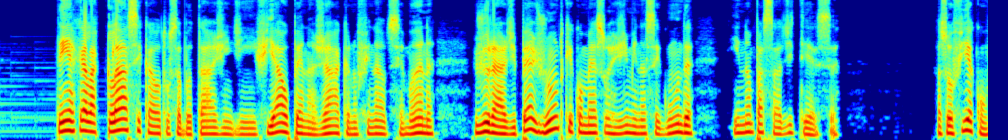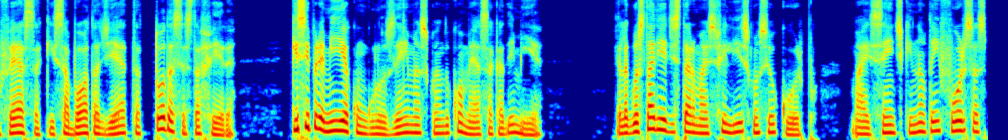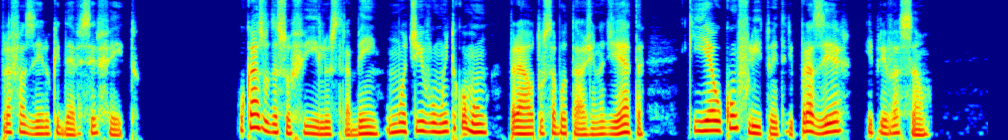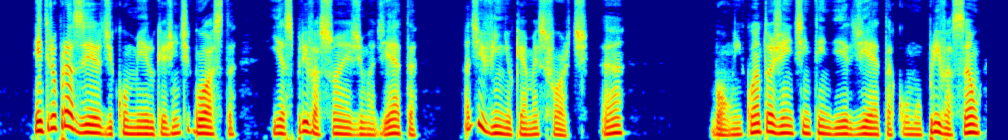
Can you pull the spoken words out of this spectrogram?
Tem aquela clássica autossabotagem de enfiar o pé na jaca no final de semana, jurar de pé junto que começa o regime na segunda e não passar de terça. A Sofia confessa que sabota a dieta toda sexta-feira, que se premia com guloseimas quando começa a academia. Ela gostaria de estar mais feliz com seu corpo, mas sente que não tem forças para fazer o que deve ser feito. O caso da Sofia ilustra bem um motivo muito comum para a autossabotagem na dieta, que é o conflito entre prazer e privação. Entre o prazer de comer o que a gente gosta e as privações de uma dieta, adivinha o que é mais forte, hã? Bom, enquanto a gente entender dieta como privação,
